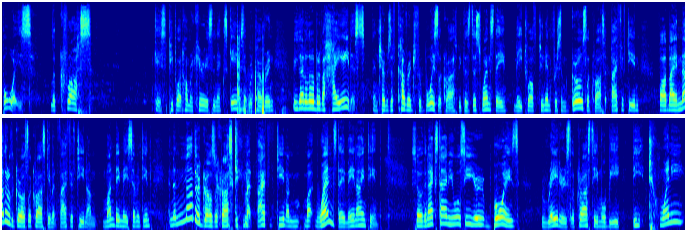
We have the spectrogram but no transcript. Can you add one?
boys lacrosse, in case the people at home are curious, the next games that we're covering, we got a little bit of a hiatus in terms of coverage for boys lacrosse because this Wednesday, May 12th, tune in for some girls lacrosse at 5:15, followed by another girls lacrosse game at 5:15 on Monday, May 17th, and another girls lacrosse game at 5:15 on Wednesday, May 19th. So the next time you will see your boys Raiders lacrosse team will be the 20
